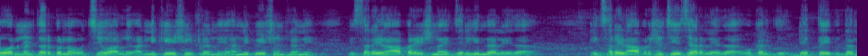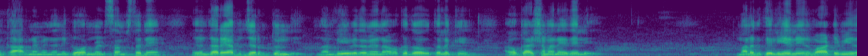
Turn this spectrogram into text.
గవర్నమెంట్ తరపున వచ్చి వాళ్ళు అన్ని కేషీట్లని అన్ని పేషెంట్లని ఇది సరైన ఆపరేషన్ జరిగిందా లేదా ఇది సరైన ఆపరేషన్ చేశారా లేదా ఒకవేళ డెత్ అయితే దానికి కారణం ఏందని గవర్నమెంట్ సంస్థనే దర్యాప్తు జరుపుతుంది. దాంట్లో ఏ విధమైన అవకతవకతలకి అవకాశం అనేది లేదు. మనకు తెలియని వాటి మీద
